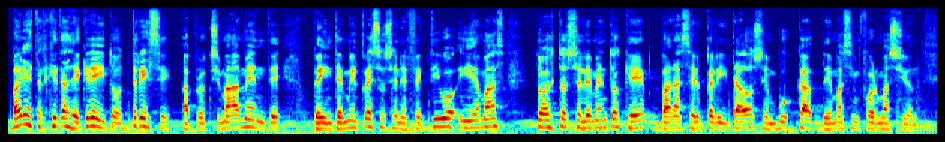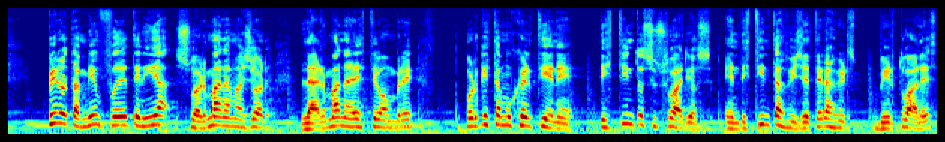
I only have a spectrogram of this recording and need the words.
varias tarjetas de crédito, 13 aproximadamente, 20 mil pesos en efectivo y demás, todos estos elementos que van a ser peritados en busca de más información. Pero también fue detenida su hermana mayor, la hermana de este hombre, porque esta mujer tiene distintos usuarios en distintas billeteras virtuales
